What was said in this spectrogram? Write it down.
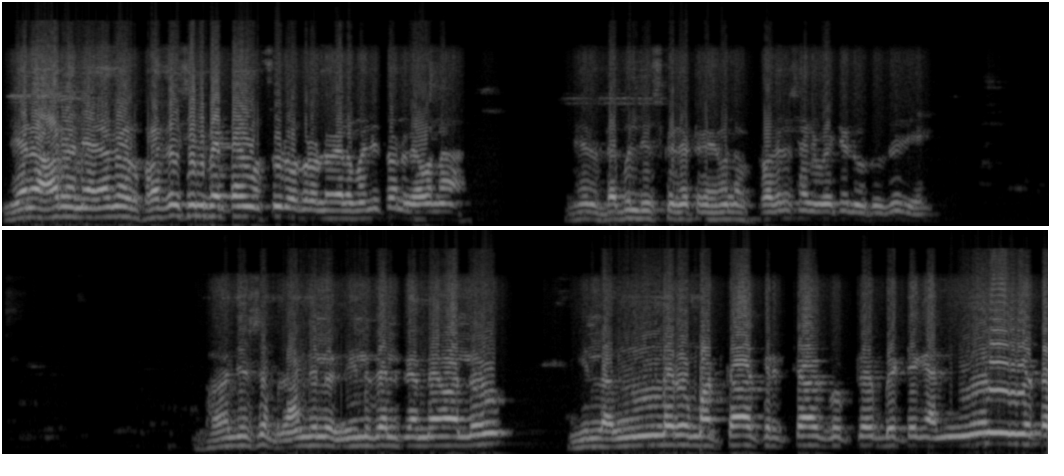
నేను ఆరు నేను ఒక ప్రదర్శన పెట్టాము. చూడు ఒక రెండు వేల మందితో నువ్వు ఏమన్నా నేను డబ్బులు తీసుకున్నట్టుగా ఏమన్నా ప్రదర్శన పెట్టి నువ్వు రుజువు చేయి. భారతదేశం బ్రాంజీలో నీళ్ళు కలిపి అమ్మేవాళ్ళు. వీళ్ళందరూ మక్క క్రిక్క గుక్క బెట్టింగ్ అన్ని యొక్క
